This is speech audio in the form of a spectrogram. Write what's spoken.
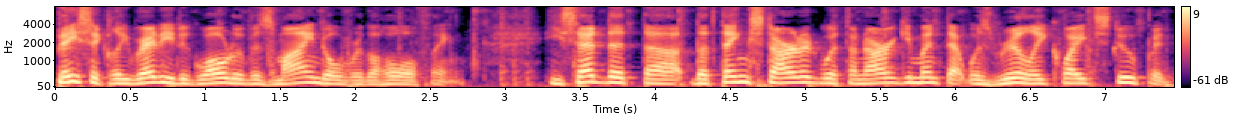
basically ready to go out of his mind over the whole thing. He said that the, the thing started with an argument that was really quite stupid.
